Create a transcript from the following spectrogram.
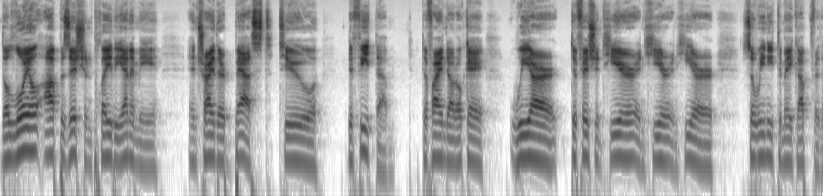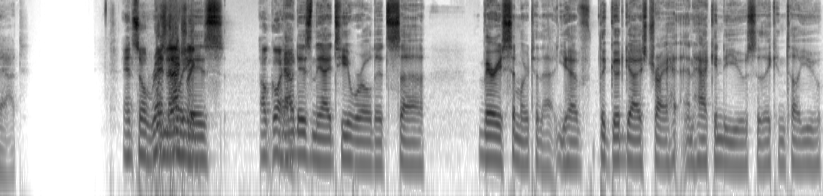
the loyal opposition play the enemy and try their best to defeat them, to find out, okay, we are deficient here and here and here, so we need to make up for that. And so red And actually- nowadays, oh, go ahead. nowadays in the IT world, it's uh, very similar to that. You have the good guys try and hack into you so they can tell you,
